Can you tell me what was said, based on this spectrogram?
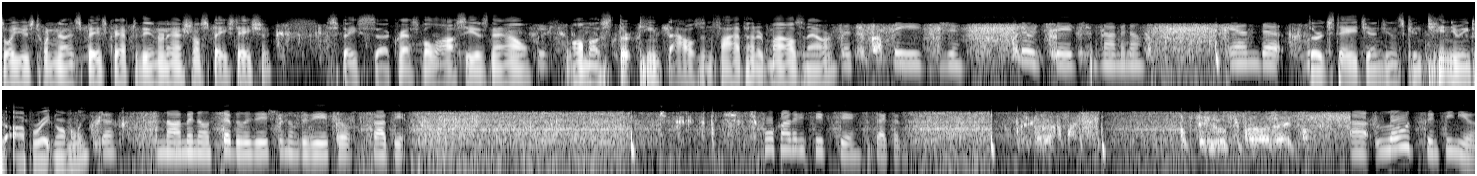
Soyuz 29 spacecraft to the International Space Station spacecraft's uh, velocity is now almost 13,500 miles an hour. That's stage, third stage nominal. And uh, third stage engines continuing to operate normally. nominal stabilization of the vehicle. Copy. 450 seconds. Uh, loads continue.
